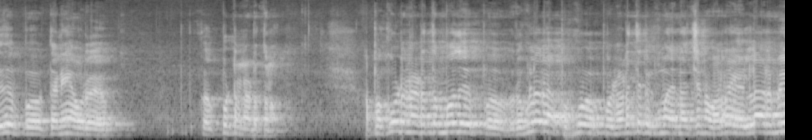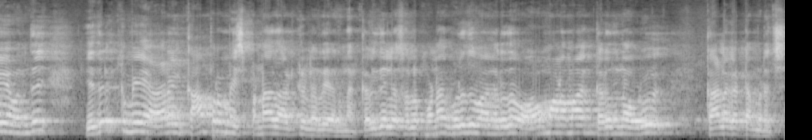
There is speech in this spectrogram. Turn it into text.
இது இப்போ தனியாக ஒரு கூட்டம் நடத்தினோம். அப்போ கூட்டம் நடத்தும்போது இப்போ ரெகுலராக இப்போ கூ இப்போ நடத்திட்டு இருக்கும்போது என்னாச்சுன்னா வர்ற எல்லாருமே வந்து எதற்குமே யாரையும் காம்ப்ரமைஸ் பண்ணாத ஆட்கள் நிறையா இருந்தாங்க. கவிதையில் சொல்லப்போனால் விருது வாங்குறத அவமானமாக கருதின ஒரு காலகட்டம் இருந்துச்சு.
